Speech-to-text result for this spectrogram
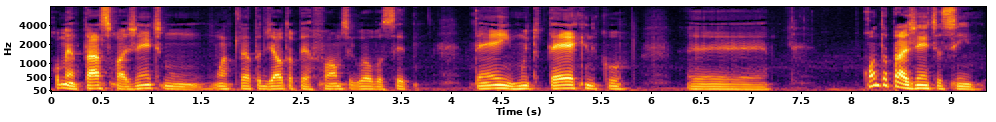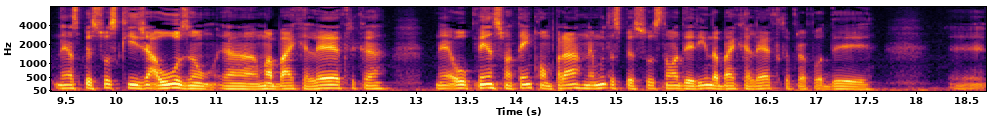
comentasse com a gente, um atleta de alta performance igual você tem, muito técnico, é... Conta pra gente assim, né, as pessoas que já usam uh, uma bike elétrica, né, ou pensam até em comprar, né, muitas pessoas estão aderindo à bike elétrica para poder é,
